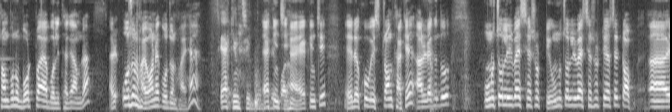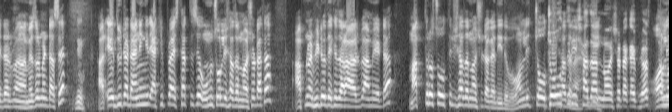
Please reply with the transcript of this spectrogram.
সম্পূর্ণ বোট পায়া বলি থাকে আমরা। আর ওজন হয় অনেক ওজন হয় হ্যাঁ? এক ইঞ্চি এক ইঞ্চি হ্যাঁ এক ইঞ্চি। এটা খুব স্ট্রং থাকে। আর এটা কিন্তু উনচল্লিশ বাই ছেষট্টি উনচল্লিশ বাই ছেষট্টি হচ্ছে টপ এটার মেজারমেন্ট আছে। আর এই দুইটা ডাইনিংয়ের এর একই প্রাইস থাকতেছে উনচল্লিশ হাজার নয়শো টাকা। আপনার ভিডিও দেখে যারা আসবে আমি এটা মাত্র চৌত্রিশ হাজার নয়শো টাকা দিয়ে দেবো। অনলি চৌত্রিশ হাজার নয়শো টাকায়। অনলি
